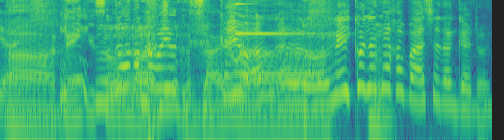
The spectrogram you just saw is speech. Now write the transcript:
Yan. Ah, thank you so much. Zaira. Kayo ang ano. Ngayon ko lang nakabasa ng ganun.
